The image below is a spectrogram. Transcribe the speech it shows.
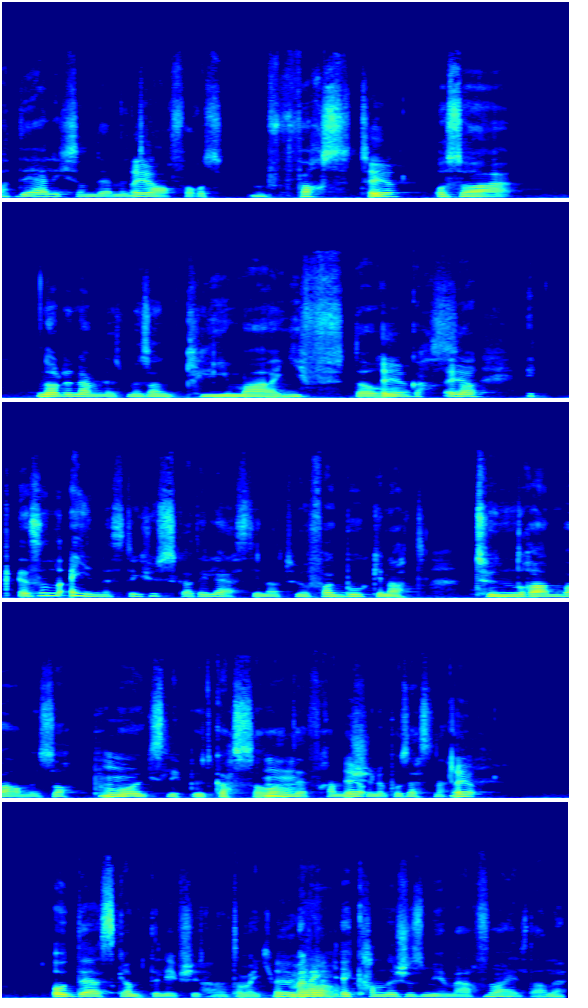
At det er liksom det vi tar for oss først. Ja. Og så når det nevnes med sånn klimagifter og Ja, gasser ja. jeg, sånn Det eneste jeg husker at jeg leste i naturfagboken, at tundraen varmes opp Mm. og slipper ut gasser, og Mm. at det fremskynder prosessene. Og det skremte livskytten ut av meg. Men jeg, jeg kan ikke så mye mer, for å være helt ærlig.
